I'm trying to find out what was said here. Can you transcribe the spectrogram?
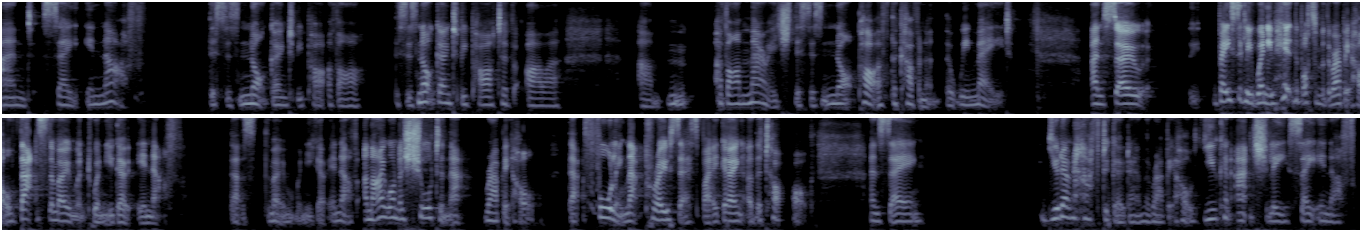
and say enough. This is not going to be part of our. This is not going to be part of our um, of our marriage. This is not part of the covenant that we made. And so, basically, when you hit the bottom of the rabbit hole, that's the moment when you go enough. That's the moment when you go enough. And I want to shorten that rabbit hole, that falling, that process by going at the top and saying, you don't have to go down the rabbit hole. You can actually say enough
